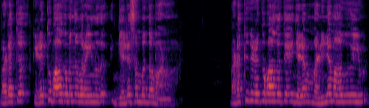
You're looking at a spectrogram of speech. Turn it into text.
വടക്ക് കിഴക്ക് ഭാഗമെന്ന് പറയുന്നത് ജലസംബന്ധമാണ്. വടക്ക് കിഴക്ക് ഭാഗത്തെ ജലം മലിനമാകുകയും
